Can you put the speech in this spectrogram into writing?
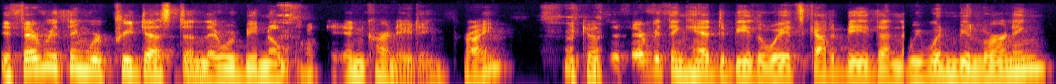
If everything were predestined, there would be no point to incarnating, right? Because if everything had to be the way it's got to be, then we wouldn't be learning.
